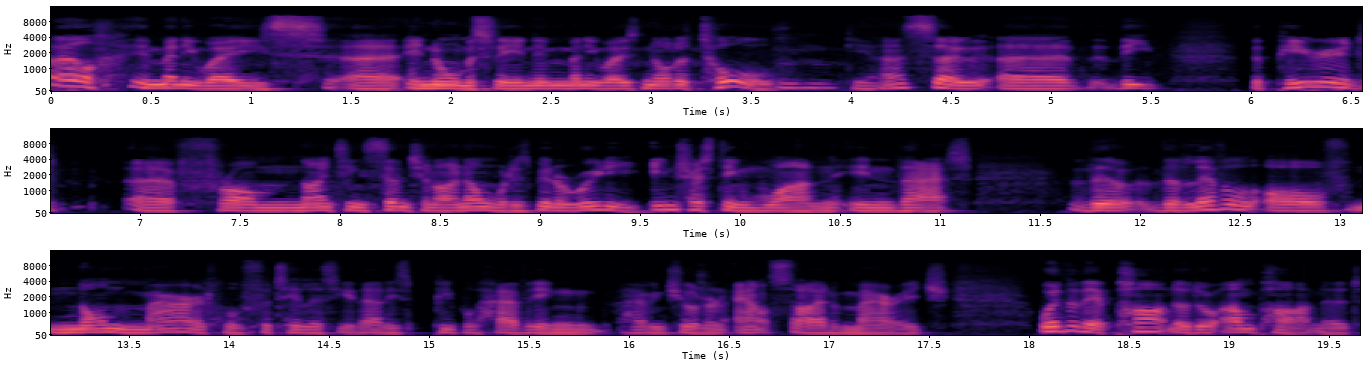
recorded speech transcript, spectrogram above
Well, in many ways, uh, enormously, and in many ways, not at all. Mm-hmm. Yeah. So uh, the the period uh, from 1979 onward has been a really interesting one in that the the level of non-marital fertility, that is, people having having children outside of marriage, whether they're partnered or unpartnered,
